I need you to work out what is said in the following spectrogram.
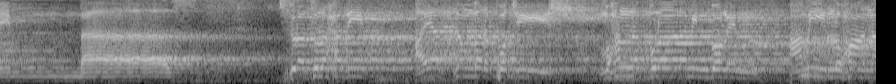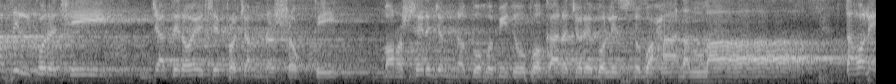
লিন-নাস। সূরাতুল হাদীদ, আয়াত নাম্বার 25 মহান রাব্বুল আলামিন বলেন, আমি লোহা নাজিল করেছি, যাতে রয়েছে প্রচণ্ড শক্তি। মানুষের জন্য বহুবিধ উপকার। জোরে বলে সুবহান আল্লাহ তাহলে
